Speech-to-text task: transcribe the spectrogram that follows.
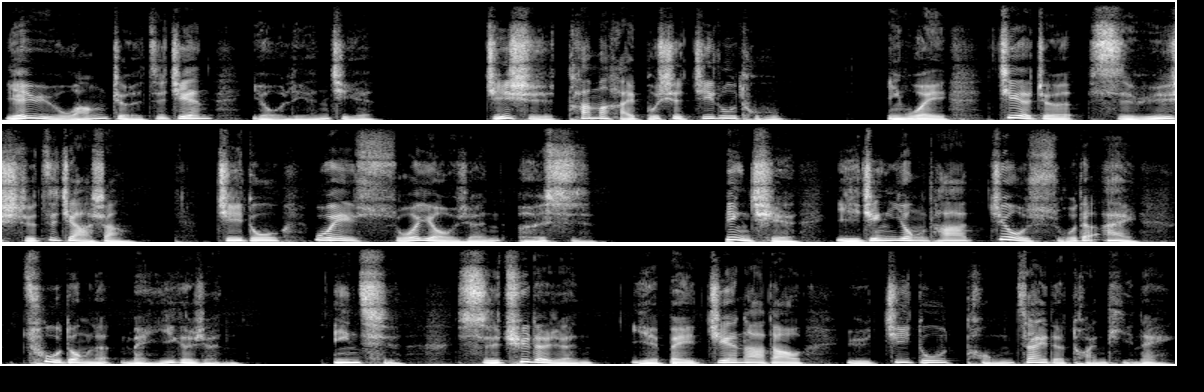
也与亡者之间有连结，即使他们还不是基督徒，因为借着死于十字架上，基督为所有人而死。并且已经用他救赎的爱触动了每一个人，因此死去的人也被接纳到与基督同在的团体内。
